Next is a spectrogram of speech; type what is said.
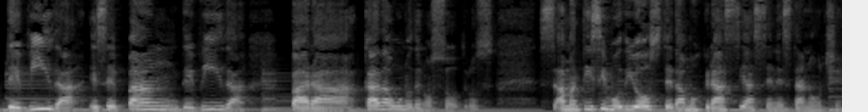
de vida, ese pan de vida para cada uno de nosotros. Amantísimo Dios, te damos gracias en esta noche.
